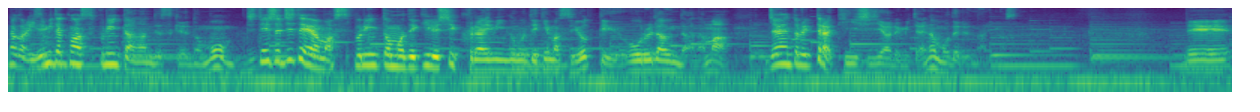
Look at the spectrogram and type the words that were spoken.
だから泉田君はスプリンターなんですけれども自転車自体はまスプリントもできるしクライミングもできますよっていうオールラウンダーなまあジャイアントで言ったら TCR みたいなモデルになります。で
